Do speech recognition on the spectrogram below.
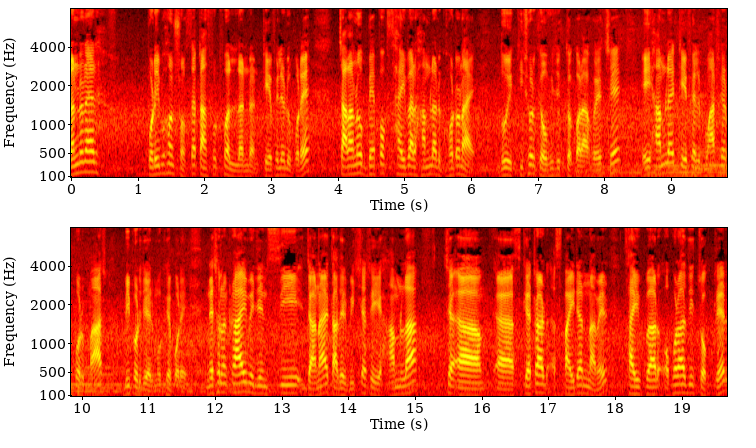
লন্ডনের পরিবহন সংস্থা ট্রান্সপোর্ট ফর লন্ডন টিএফএলের উপরে চালানো ব্যাপক সাইবার হামলার ঘটনায় দুই কিশোরকে অভিযুক্ত করা হয়েছে। এই হামলায় টিএফএল মাসের পর মাস বিপর্যয়ের মুখে পড়ে। ন্যাশনাল ক্রাইম এজেন্সি জানায় তাদের বিশ্বাস এই হামলা স্ক্যাটার্ড স্পাইডার নামের সাইবার অপরাধী চক্রের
